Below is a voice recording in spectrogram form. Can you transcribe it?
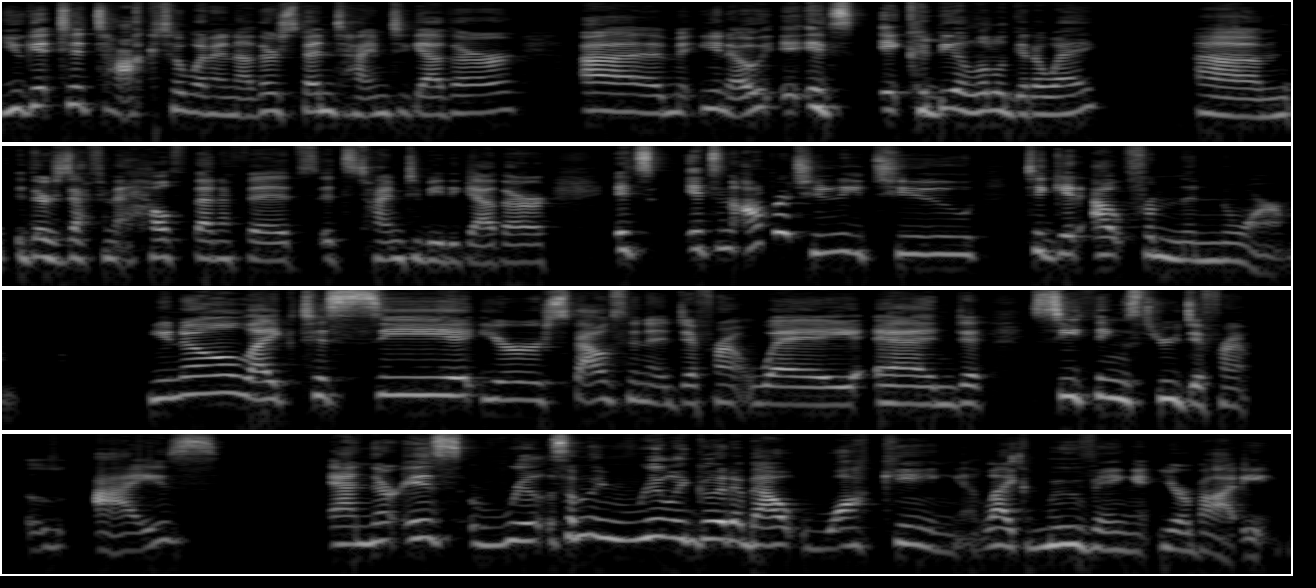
You get to talk to one another, spend time together. Um, you know, it's it could be a little getaway. Um, there's definite health benefits. It's time to be together. It's it's an opportunity to to get out from the norm. You know, like to see your spouse in a different way and see things through different eyes and there is real something really good about walking like moving your body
